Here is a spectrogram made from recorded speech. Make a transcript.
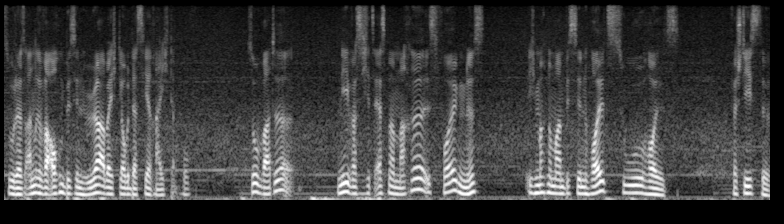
So, das andere war auch ein bisschen höher, aber ich glaube, das hier reicht auch. So, warte. Nee, was ich jetzt erstmal mache, ist folgendes. Ich mache nochmal ein bisschen Holz zu Holz. Verstehst du?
